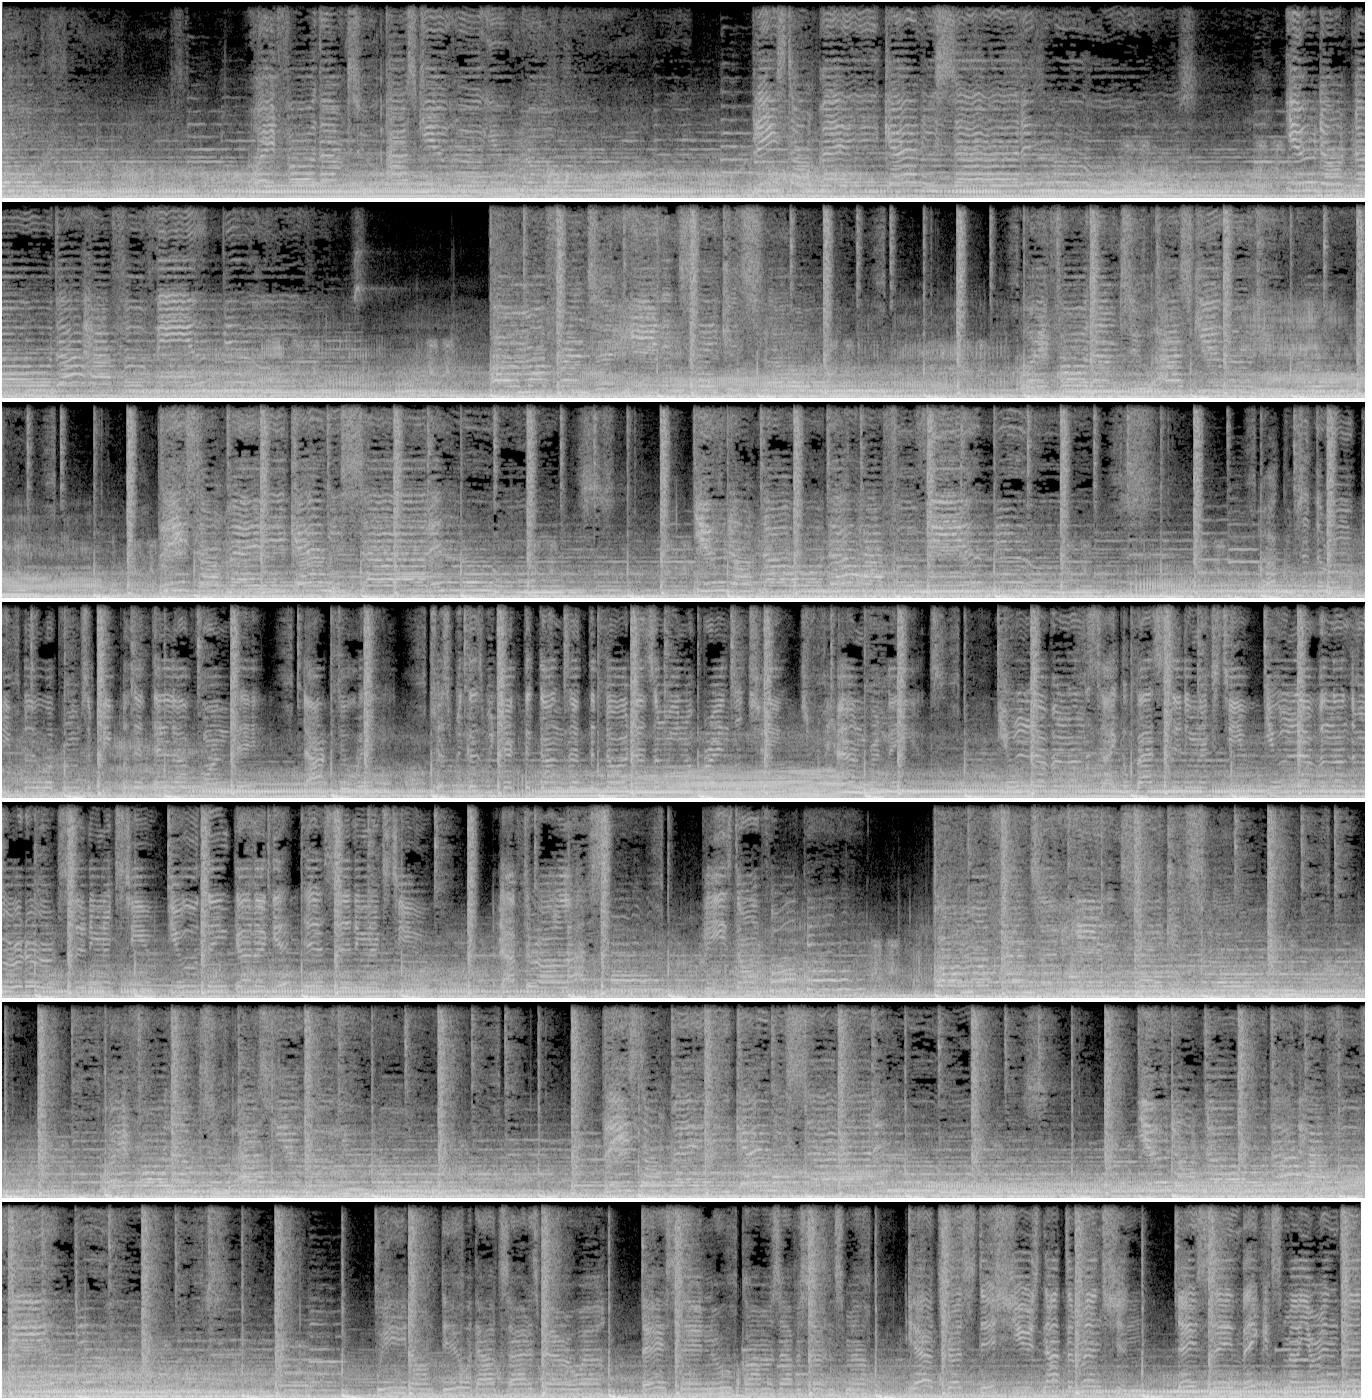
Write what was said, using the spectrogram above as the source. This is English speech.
Lord. at the door. dog outside very well. They say newcomers have a certain smell. Yeah, trust issues not to mention. They say they can smell your intent.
